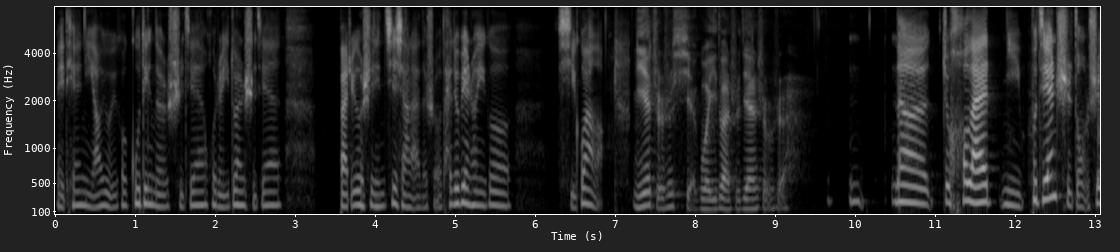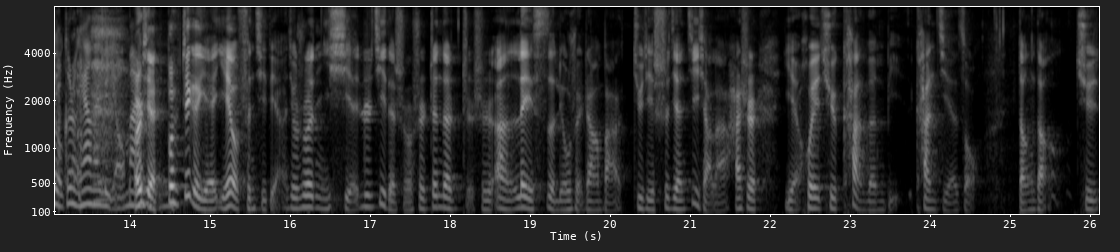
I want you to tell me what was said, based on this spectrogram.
每天你要有一个固定的时间或者一段时间把这个事情记下来的时候，它就变成一个习惯了。你也只是写过一段时间，是不是？嗯。那就后来你不坚持，总是有各种各样的理由嘛。而且不是这个也也有分歧点，就是说你写日记的时候，是真的只是按类似流水账把具体事件记下来，还是也会去看文笔、看节奏等等，去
